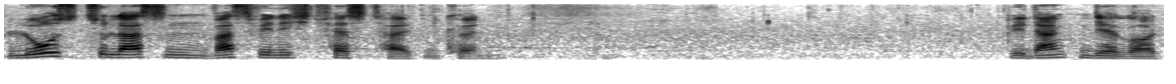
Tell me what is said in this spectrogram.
loszulassen, was wir nicht festhalten können. Wir danken dir, Gott,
